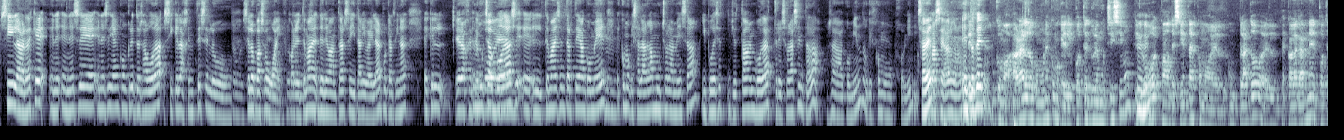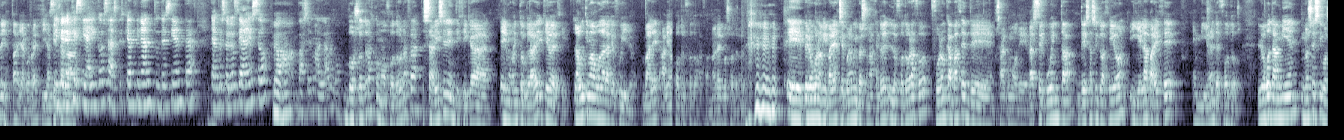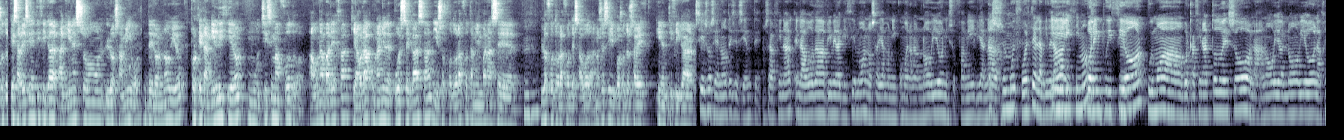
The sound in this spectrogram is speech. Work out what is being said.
Sí, la verdad es que en, en ese, en ese día en concreto esa boda sí que la gente se lo, se lo pasó guay con el tema de, de levantarse y tal y bailar, porque al final es que el- Era gente en muchas joven. bodas eh, el tema de sentarte a comer es como que se alarga mucho la mesa y puedes yo estaba en bodas tres horas sentada, o sea, comiendo, que es como, jolín, ¿sabes? Pase algo, ¿no? Entonces, Como ahora lo común es como que el cóctel dure muchísimo y luego cuando te sientas es como el, un plato, el pescado, la carne, el postre y ya está, ya correr. Y ya Sí, pero la- es que si hay cosas, es que al final tú te sientas y aunque solo sea eso, va, va a ser más largo. Vosotras como fotógrafas sabéis identificar el momento clave, quiero decir, la última boda a la que fui yo, ¿vale? Había otros fotógrafos, no erais vosotros. Eh, pero bueno, mi pareja se pone muy personaje, entonces los fotógrafos fueron capaces de, o sea, como de darse cuenta de esa situación y él aparece en millones de fotos. Luego también, no sé si vosotros que sabéis identificar a quiénes son los amigos de los novios, porque también le hicieron muchísimas fotos a una pareja que ahora un año después se casan y esos fotógrafos también van a ser los fotógrafos de esa boda. No sé si vosotros sabéis identificar. Sí, eso se nota y se siente. O sea, al final, en la boda primera que hicimos, no sabíamos ni cómo eran los novios, ni sus familias, nada. eso es muy fuerte. En la primera Y boda que hicimos, por intuición fuimos a... Porque al final todo eso, la novia, el novio, la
